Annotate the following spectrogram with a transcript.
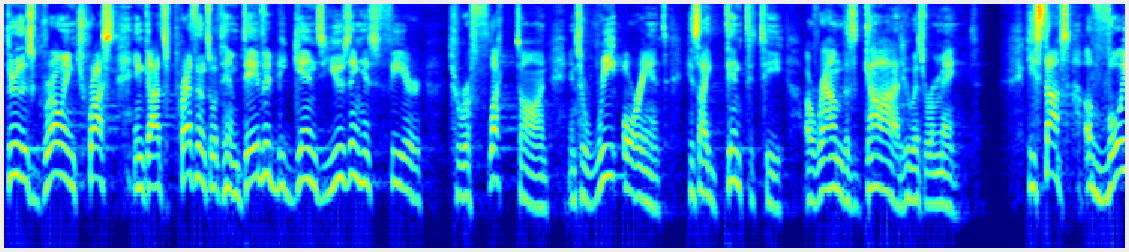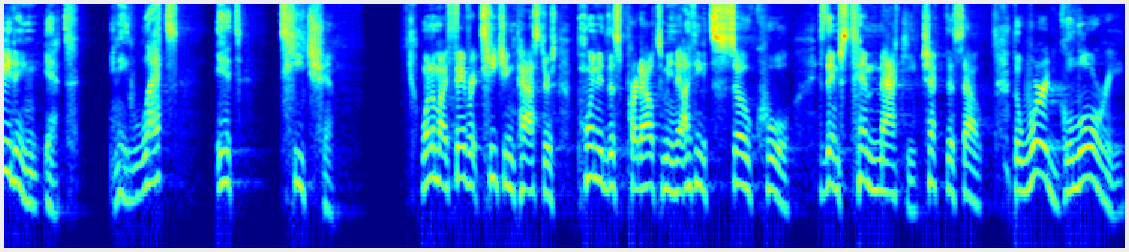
Through this growing trust in God's presence with him, David begins using his fear to reflect on and to reorient his identity around this God who has remained. He stops avoiding it and he lets it teach him. One of my favorite teaching pastors pointed this part out to me, and I think it's so cool. His name's Tim Mackie. Check this out. The word glory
